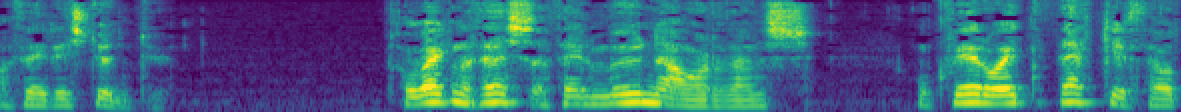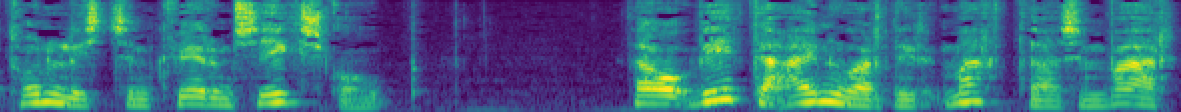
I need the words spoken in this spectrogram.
á þeirri stundu, og vegna þess að þeir muna orðans og hver og einn þekkir þá tónlist sem hver um sig skóp, þá vita ænuvarnir margt það sem var,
